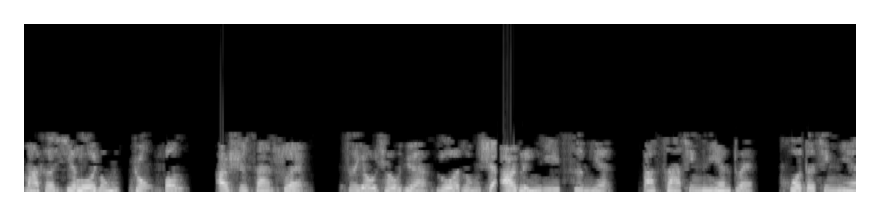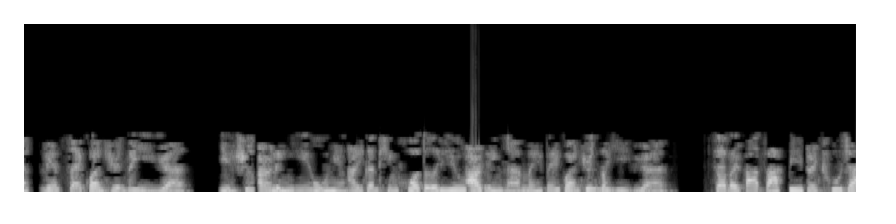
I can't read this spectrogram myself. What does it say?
马特西罗龙中锋，二十三岁，自由球员。罗龙是二零一四年巴萨青年队获得青年联赛冠军的一员。也是二零一五年阿根廷获得 U 二零南美杯冠军的一员。在为巴萨 B 队出战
